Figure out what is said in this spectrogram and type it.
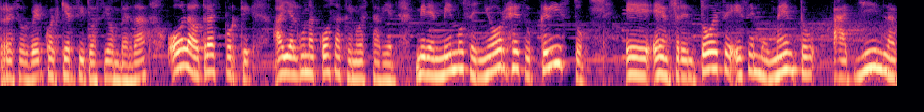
resolver cualquier situación, ¿verdad? O la otra es porque hay alguna cosa que no está bien. Miren, mismo Señor Jesucristo eh, enfrentó ese, ese momento allí en la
